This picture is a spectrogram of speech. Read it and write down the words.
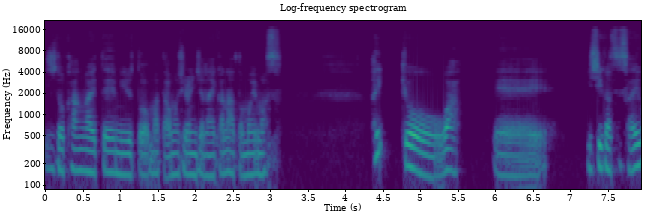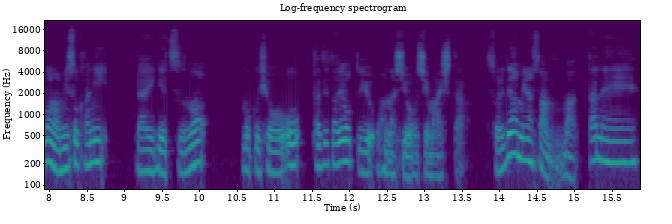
一度考えてみるとまた面白いんじゃないかなと思います。はい、今日は、えー、1月最後のみそかに来月の目標を立てたよというお話をしました。それでは皆さん、またね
